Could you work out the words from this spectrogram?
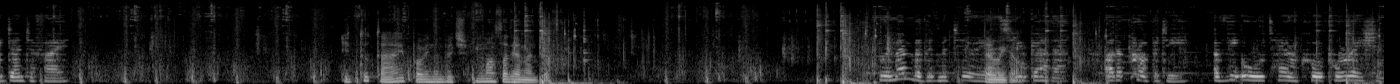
identify. I tutaj powinno być masa diamentów. Remember that materials you gather are the property of the All-Terra Corporation.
